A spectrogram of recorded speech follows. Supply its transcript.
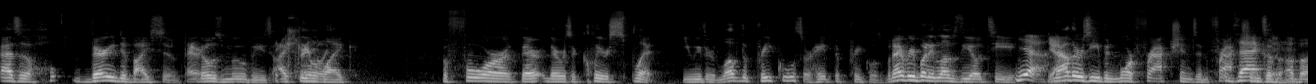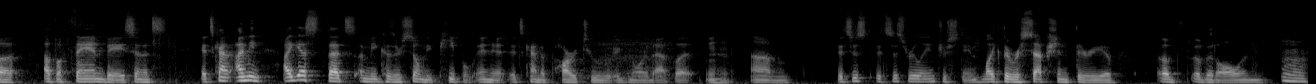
as a whole, very divisive. Those movies, I feel like before there there was a clear split. You either love the prequels or hate the prequels, but everybody loves the OT. Yeah. Yeah. Now there's even more fractions and fractions Exactly. of, of a of a fan base, and it's it's kind of. I mean, I guess that's. I mean, because there's so many people in it, it's kind of hard to ignore that. But um, it's just it's just really interesting, like the reception theory of of of it all and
